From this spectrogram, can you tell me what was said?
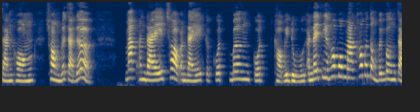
สันของช่องเด้อจ้ะเด้อมักอันใดชอบอันใดก็กดเบิ่งกดเข้าไปดู อันใดที่เฮาบ่มักเฮาบ่ต้องไปเบิ่งจ้ะ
